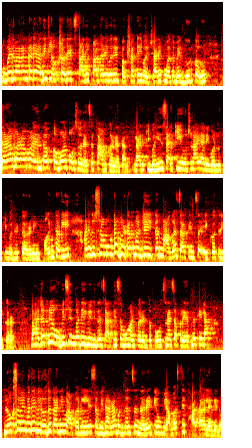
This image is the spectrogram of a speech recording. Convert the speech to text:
उमेदवारांकडे अधिक लक्ष देत स्थानिक पातळीवरील पक्षातील वैचारिक मतभेद दूर करून तळागाळापर्यंत कमळ पोहोचवण्याचं काम करण्यात आलं. लाडकी बहीण सारखी योजना या निवडणुकीमध्ये टर्निंग पॉईंट ठरली आणि दुसरा मोठा घटक म्हणजे इतर मागास जातींचं एकत्रीकरण. भाजपने ओबीसीमधील विविध जाती समूहांपर्यंत पोहोचण्याचा प्रयत्न केला. लोकसभेमध्ये विरोधकांनी वापरलेले संविधानाबद्दलचं नरेटिव्ह व्यवस्थित हाताळलं गेलं.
